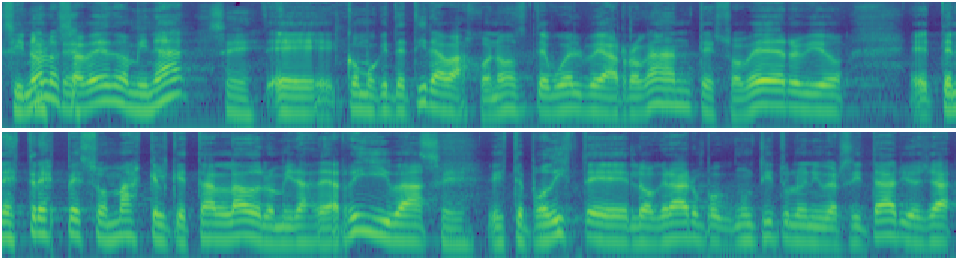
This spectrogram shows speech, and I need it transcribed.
si no lo sabes dominar, eh, como que te tira abajo, ¿no? Te vuelve arrogante, soberbio, eh, tenés tres pesos más que el que está al lado, lo mirás de arriba, ¿viste? pudiste lograr un, un, título universitario ya.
